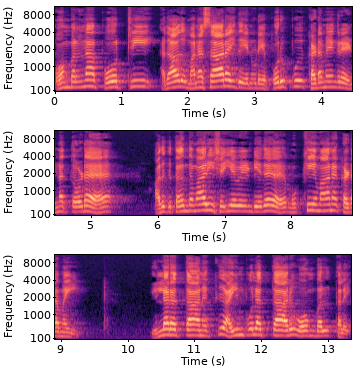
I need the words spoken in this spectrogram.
ஓம்பல்னா போற்றி அதாவது மனசார இது என்னுடைய பொறுப்பு கடமைங்கிற எண்ணத்தோட அதுக்கு தகுந்த மாதிரி செய்ய வேண்டியதை முக்கியமான கடமை. இல்லறத்தானுக்கு ஐம்புலத்தாறு ஓம்பல் தலை.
